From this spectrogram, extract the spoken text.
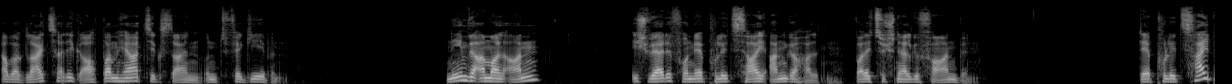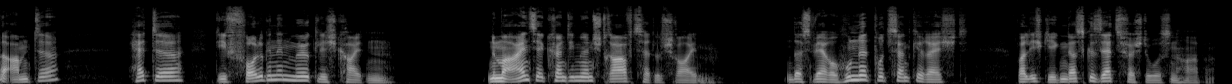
aber gleichzeitig auch barmherzig sein und vergeben. Nehmen wir einmal an, ich werde von der Polizei angehalten, weil ich zu schnell gefahren bin. Der Polizeibeamte hätte die folgenden Möglichkeiten. Nummer eins, ihr könnt mir einen Strafzettel schreiben. Und das wäre 100% gerecht, weil ich gegen das Gesetz verstoßen habe.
